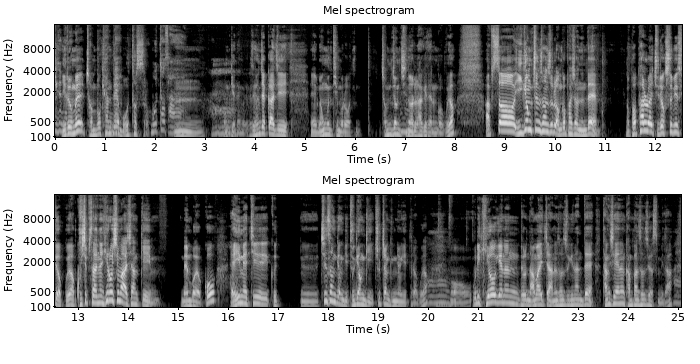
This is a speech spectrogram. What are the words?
이름을 전북 현대. 모터스로 모터사. 음, 아. 옮게 된 거예요. 그래서 현재까지 예, 명문팀으로 점점 진화를 하게 되는 거고요. 앞서 이경춘 선수를 언급하셨는데 어, 버팔로의 주력 수비수였고요. 94년 히로시마 아시안 게임 멤버였고 A 매치 그 음, 친선 경기 두 경기 출전 경력이 있더라고요. 어. 어, 우리 기억에는 별로 남아 있지 않은 선수긴 한데 당시에는 간판 선수였습니다. 어.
